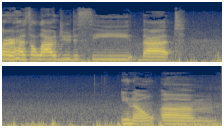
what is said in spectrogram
or has allowed you to see that, you know, um,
